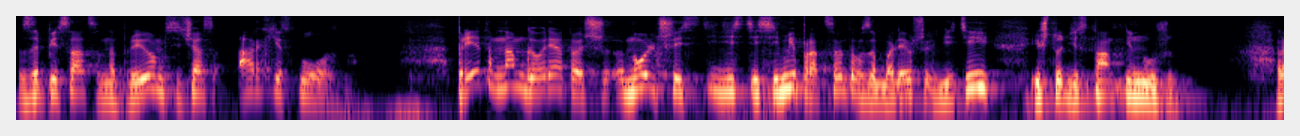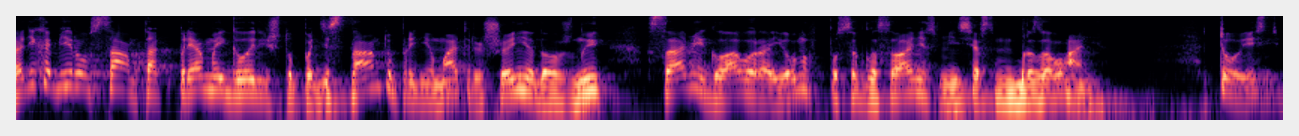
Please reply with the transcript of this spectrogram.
записаться на прием сейчас архисложно. При этом нам говорят о 0,67% заболевших детей и что дистант не нужен. Ради Хабиров сам так прямо и говорит, что по дистанту принимать решения должны сами главы районов по согласованию с Министерством образования. То есть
